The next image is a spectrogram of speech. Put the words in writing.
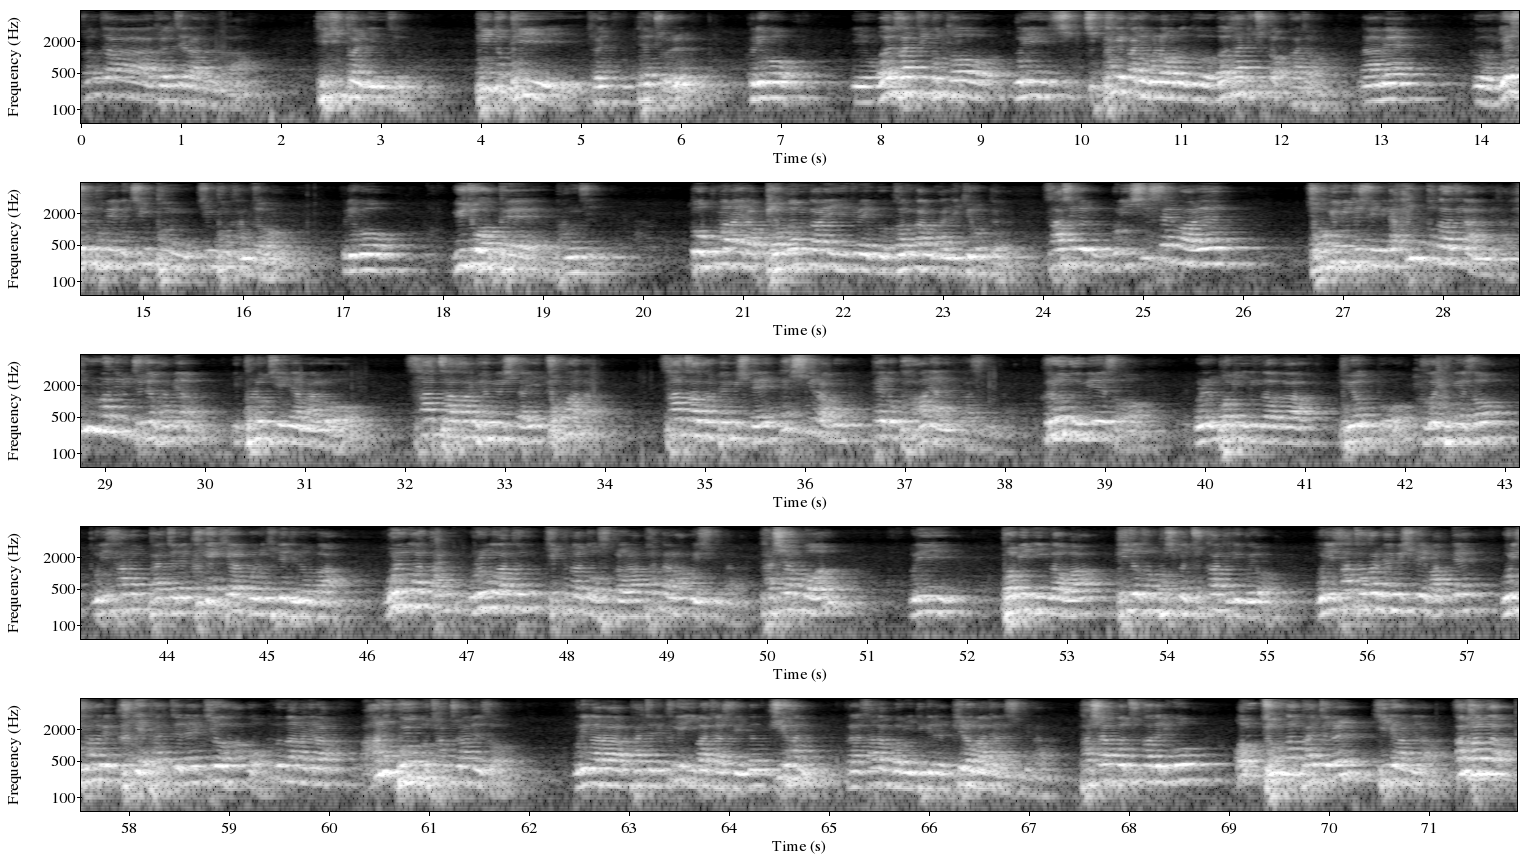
전자 결제라든가 디지털 인증, P2P 결- 대출, 그리고 이 원산지부터 우리 식- 식탁에까지 올라오는 그 원산지 추적 과정, 그다음에 그 예술품의 그 진품 진품 감정, 그리고 유조화폐 방지, 또 뿐만 아니라 병원 간의 요즘의 그 건강 관리 기록들, 사실은 우리 실생활에 적용이 될 수 있는 게 한두 가지가 아닙니다. 한마디로 규정하면 이 블록체인이야말로 4차 산업혁명 시대의 총화다. 4차 산업혁명 시대의 핵심이라고 해도 과언이 아닐 것 같습니다. 그런 의미에서 오늘 범인인가가 되었고 그걸 통해서 우리 산업 발전에 크게 기여할 걸로 기대되는 바 오늘과 같은, 오늘과 같은 깊은 날도 없을 거라 판단을 하고 있습니다. 다시 한번 우리 범인인가와 비전선 포식을 축하드리고요. 우리 4차 산업혁명 시대에 맞게 우리 산업의 크게 발전에 기여하고 뿐만 아니라 많은 고용도 창출하면서 우리나라 발전에 크게 이바지할 수 있는 귀한 그런 사단법이 되기를 빌어가지 않습니다. 다시 한번 축하드리고 엄청난 발전을 기대합니다. 감사합니다.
